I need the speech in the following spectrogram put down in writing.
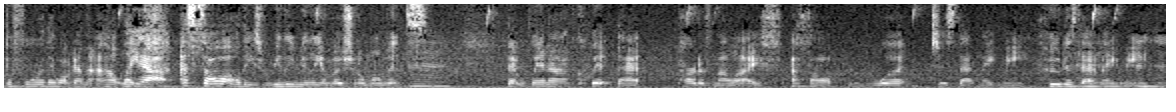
before they walked down the aisle. Like Yeah. I saw all these really, really emotional moments Mm. that when I quit that part of my life, I Mm-hmm. thought, what does that make me? Who does that make me? Mhm.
